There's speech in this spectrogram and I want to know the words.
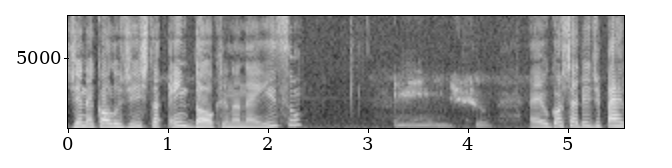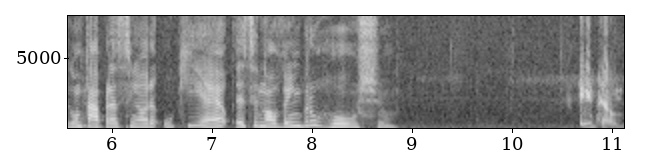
ginecologista endócrina, não é isso? Isso. É, eu gostaria de perguntar para a senhora o que é esse novembro roxo. Então,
